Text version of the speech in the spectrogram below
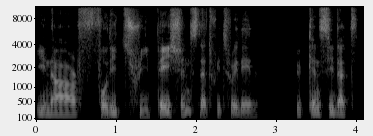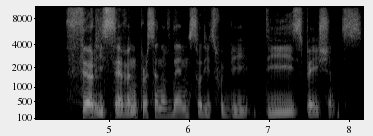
in our 43 patients that we treated, you can see that 37% of them, so this would be these patients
